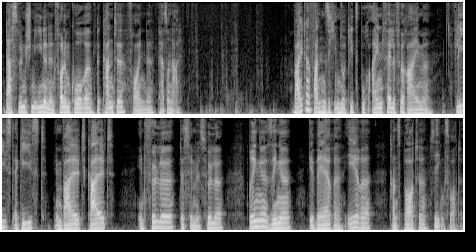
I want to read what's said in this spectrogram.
Das wünschen Ihnen in vollem Chore Bekannte, Freunde, Personal. Weiter fanden sich im Notizbuch Einfälle für Reime. Fließt, ergießt, im Wald kalt, in Fülle des Himmels Hülle, bringe, singe, gewähre, Ehre, Transporte, Segensworte.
